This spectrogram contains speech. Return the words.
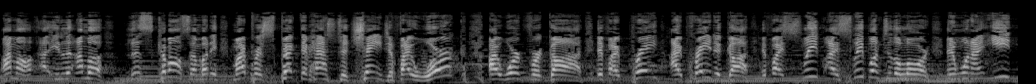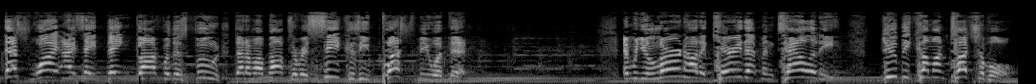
I'm a, I'm a, this, come on somebody. My perspective has to change. If I work, I work for God. If I pray, I pray to God. If I sleep, I sleep unto the Lord. And when I eat, that's why I say thank God for this food that I'm about to receive because He blessed me with it. And when you learn how to carry that mentality, you become untouchable.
